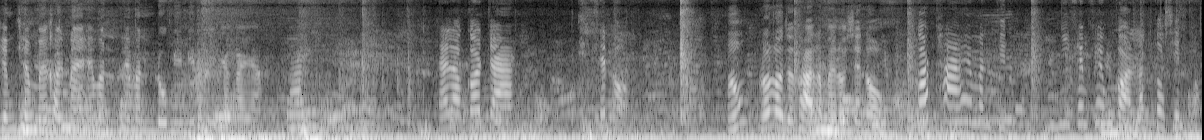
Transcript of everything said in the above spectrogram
เข้มๆไว้ข้างในให้มันให้มันดูมีมิติยังไงอะใช่แล้วเราก็จะเช็ดออกเอ้าแล้วเราจะทาทำไมเราเช็ดออก ก็ทาให้มันติดนี่เข้มๆก่อนแล้วก็เช็ดออก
